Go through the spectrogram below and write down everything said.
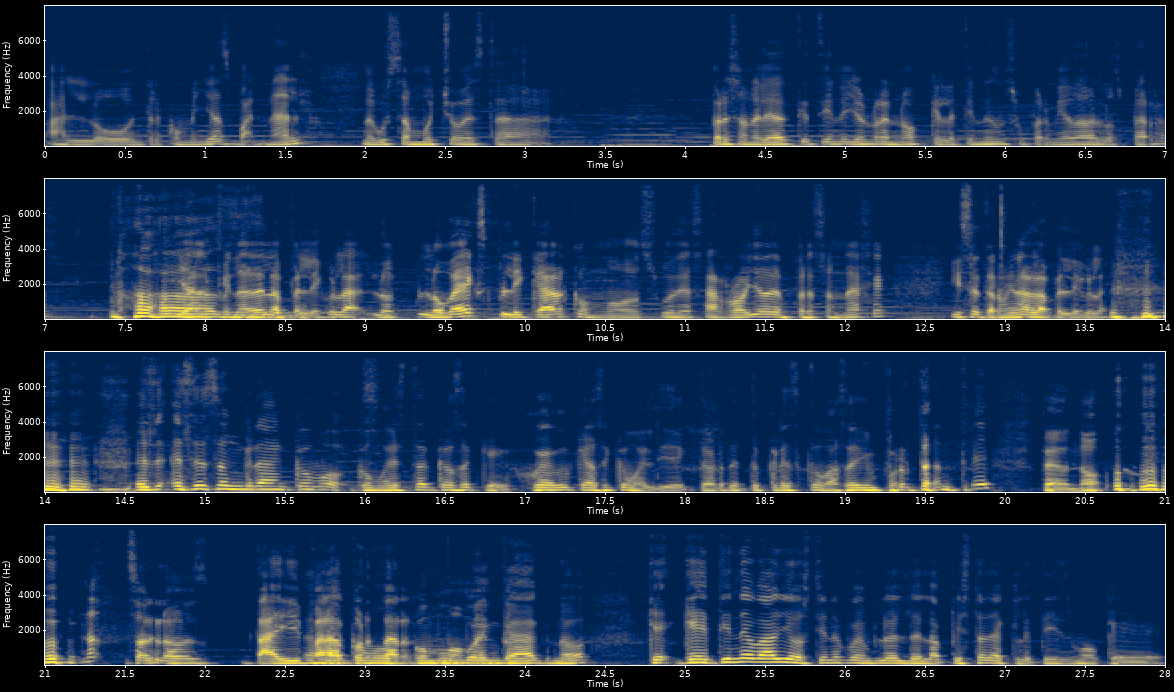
a lo, entre comillas, banal. Me gusta mucho esta personalidad que tiene John Renault, que le tiene un super miedo a los perros. Y al final de la película lo, lo va a explicar como su desarrollo de personaje y se termina la película. Ese, ese es un gran como, como esta cosa que juego que hace como el director de tú crees que va a ser importante, pero no. No, solo está ahí para Ajá, como, aportar como un un buen momento. gag, ¿no? Que, que tiene varios, tiene por ejemplo el de la pista de atletismo que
